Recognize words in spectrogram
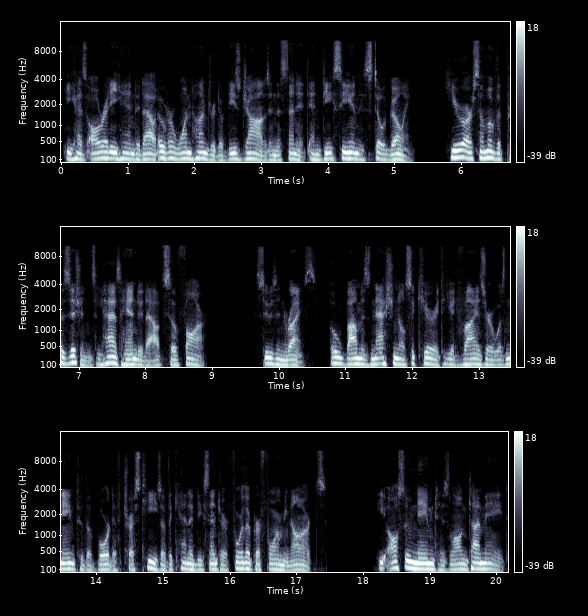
He has already handed out over 100 of these jobs in the Senate and D.C. and is still going. Here are some of the positions he has handed out so far. Susan Rice, Obama's national security advisor was named to the Board of Trustees of the Kennedy Center for the Performing Arts. He also named his longtime aide,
